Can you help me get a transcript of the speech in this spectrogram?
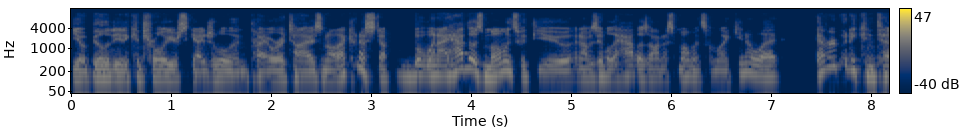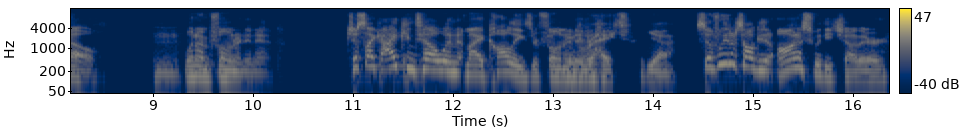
you know, ability to control your schedule and prioritize and all that kind of stuff. But when I had those moments with you and I was able to have those honest moments, I'm like, you know what? Everybody can tell Hmm. when I'm phoning it in. Just like I can tell when my colleagues are phoning it in. Right. Yeah. So if we just all get honest with each other,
